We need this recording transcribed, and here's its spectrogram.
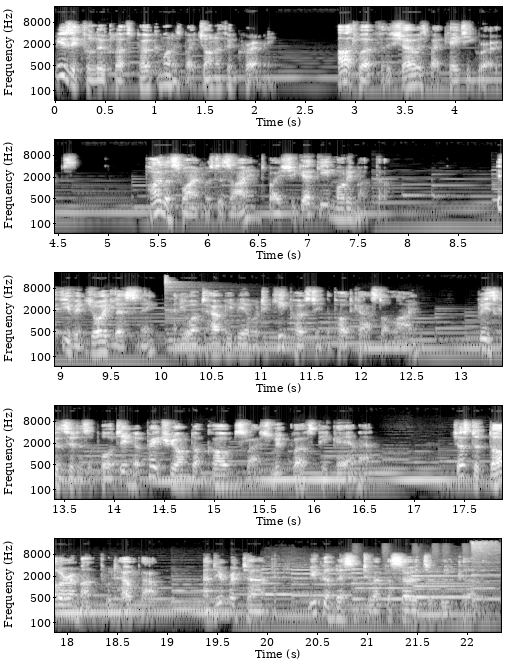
Music for Luke Loves Pokemon is by Jonathan Cromie. Artwork for the show is by Katie Groves. Piloswine was designed by Shigeki Morimoto. If you've enjoyed listening and you want to help me be able to keep hosting the podcast online, please consider supporting at patreon.com slash lukelovespkmn. Just a dollar a month would help out, and in return, you can listen to episodes a week early.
